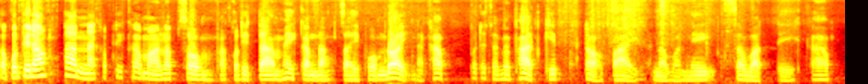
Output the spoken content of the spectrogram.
ขอบคุณพี่น้องทุกท่านนะครับ ที่เข้ามารับชมฝากกดติดตามให้กำลังใจผมด้วยนะครับเพื่อจะไม่พลาดคลิปต่อไปในวันนี้สวัสดีครับ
